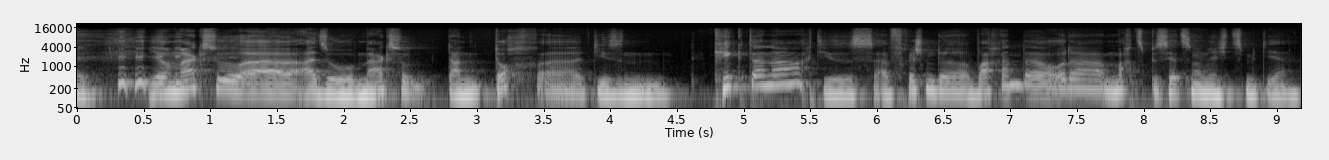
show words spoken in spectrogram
ja, merkst du, äh, also merkst du dann doch äh, diesen Kick danach, dieses erfrischende, wachende oder macht es bis jetzt noch nichts mit dir?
